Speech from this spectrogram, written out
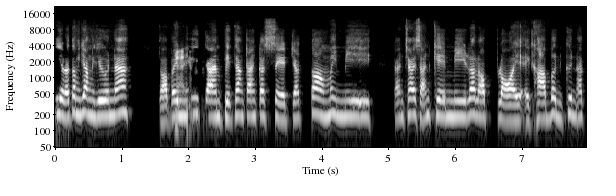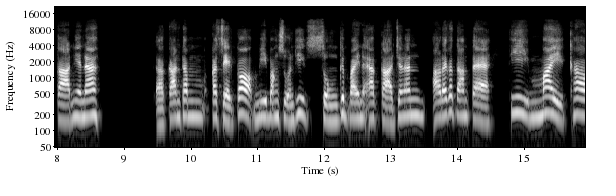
นี้เราต้องยั่งยืนนะ ต่อไปใช่นี้การผลิตทางการเกษตรจะต้องไม่มีการใช้สารเคมีแล้วเราปล่อยไอ้คาร์บอนขึ้นอากาศเนี่ยนะเอ่อ การทำเกษตรก็มีบางส่วนที่ส่งขึ้นไปในอากาศ ฉะนั้นอะไรก็ตามแต่ที่ไม่เข้า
